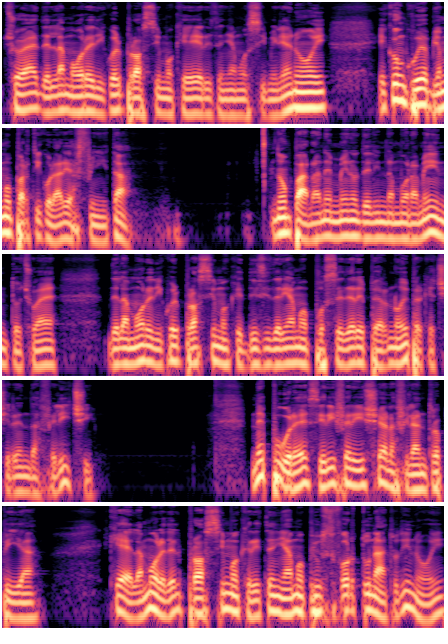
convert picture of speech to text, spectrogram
cioè dell'amore di quel prossimo che riteniamo simile a noi e con cui abbiamo particolari affinità. Non parla nemmeno dell'innamoramento, cioè dell'amore di quel prossimo che desideriamo possedere per noi perché ci renda felici. Neppure si riferisce alla filantropia, che è l'amore del prossimo che riteniamo più sfortunato di noi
